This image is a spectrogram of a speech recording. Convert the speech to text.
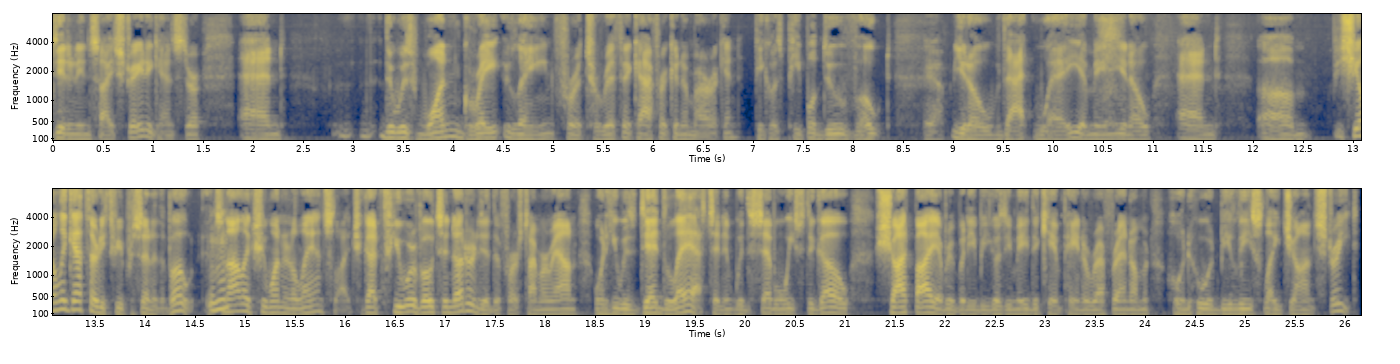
did an inside straight against her, and there was one great lane for a terrific African American because people do vote, Yeah. you know, that way. I mean, you know, and um, she only got 33% of the vote. It's mm-hmm. not like she won in a landslide. She got fewer votes than Nutter did the first time around when he was dead last and with seven weeks to go, shot by everybody because he made the campaign a referendum on who, who would be least like John Street.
